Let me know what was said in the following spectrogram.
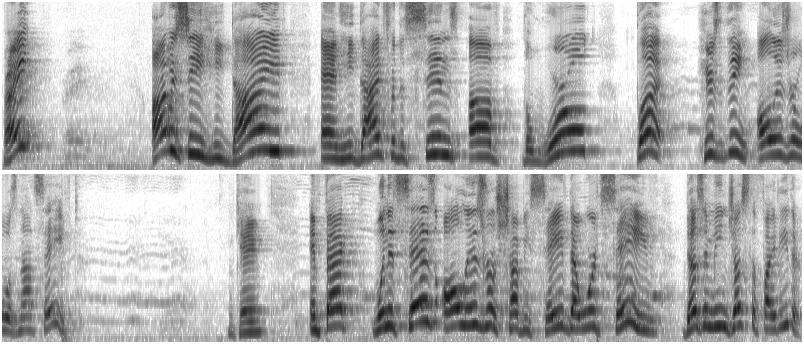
Right? Right. Obviously, he died and he died for the sins of the world. But here's the thing all Israel was not saved. Okay? In fact, when it says all Israel shall be saved, that word saved doesn't mean justified either.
